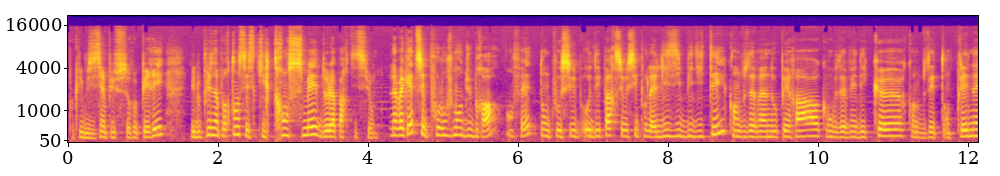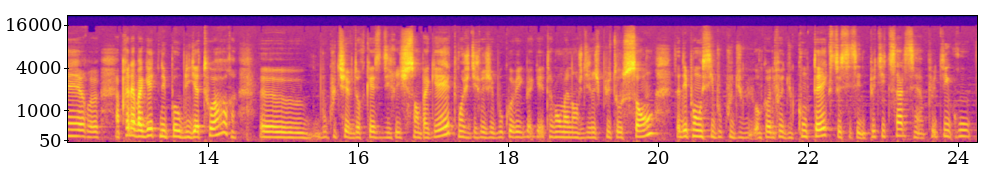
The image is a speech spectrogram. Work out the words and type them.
pour que les musiciens puissent se repérer. Mais le plus important, c'est ce qu'il transmet de la partition. La baguette, c'est le prolongement du bras, en fait. Donc au départ, c'est aussi pour la lisibilité. Quand vous avez un opéra, quand vous avez des chœurs, quand vous êtes en plein air. Euh. Après, la baguette n'est pas obligatoire. Euh, beaucoup de chefs d'orchestre dirigent sans baguette. Moi, je dirigeais beaucoup avec baguette. Avant, maintenant, je dirige plutôt sans. Ça dépend aussi beaucoup, du, encore une fois, du contexte. Si c'est une petite salle, c'est un petit groupe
